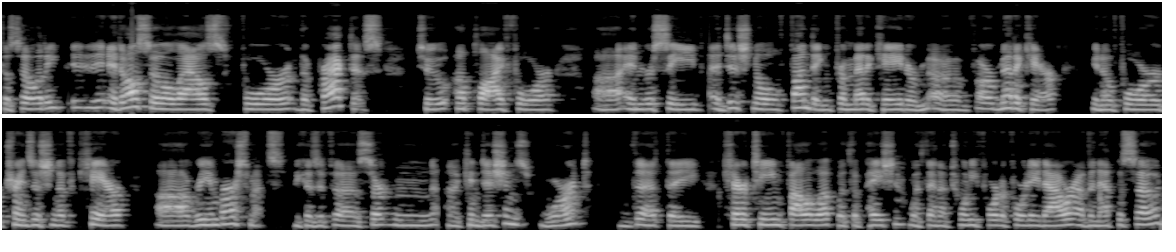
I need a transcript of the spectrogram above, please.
facility. It, also allows for the practice to apply for uh, and receive additional funding from Medicaid or, uh, or Medicare, you know, for transition of care uh, reimbursements because if uh, certain uh, conditions warrant that the care team follow up with the patient within a 24 to 48 hour of an episode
